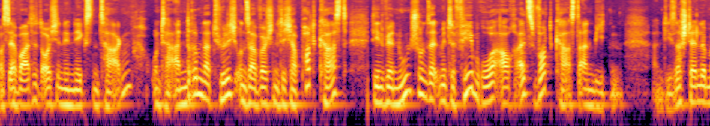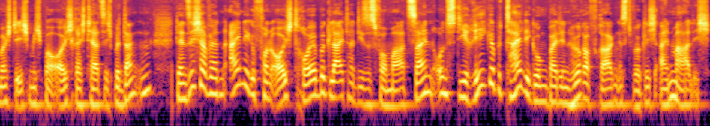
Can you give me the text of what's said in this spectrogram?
Was erwartet euch in den nächsten Tagen? Unter anderem natürlich unser wöchentlicher Podcast, den wir nun schon seit Mitte Februar auch als Vodcast anbieten. An dieser Stelle möchte ich mich bei euch recht herzlich bedanken, denn sicher werden einige von euch treue Begleiter dieses Formats sein und die rege Beteiligung bei den Hörerfragen ist wirklich einmalig.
